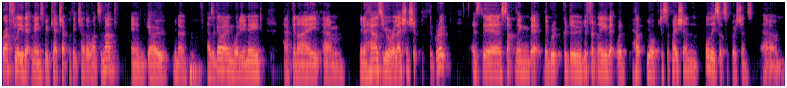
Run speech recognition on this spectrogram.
roughly that means we catch up with each other once a month and go, you know, how's it going? What do you need? How can I, um, you know, how's your relationship with the group? Is there something that the group could do differently that would help your participation? All these sorts of questions. Um,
